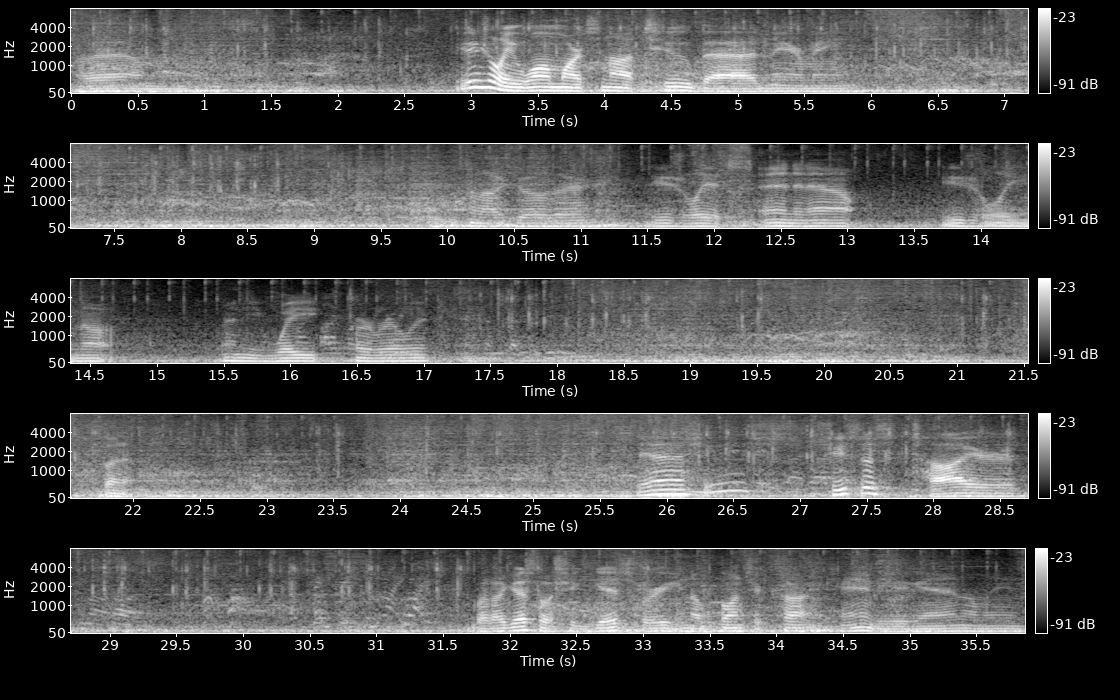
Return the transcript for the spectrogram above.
Um, usually Walmart's not too bad near me. When I go there, usually it's in and out. Usually not any wait or really. But yeah, she's she's just tired. But I guess what she gets for eating a bunch of cotton candy again. I mean,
